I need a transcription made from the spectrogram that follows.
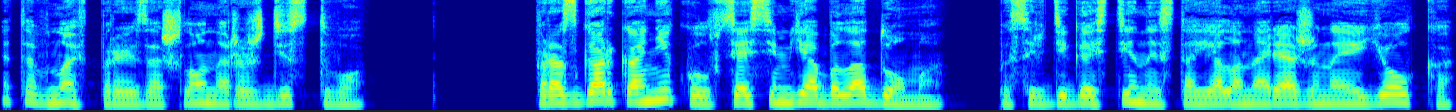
Это вновь произошло на Рождество. В разгар каникул вся семья была дома. Посреди гостиной стояла наряженная елка,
